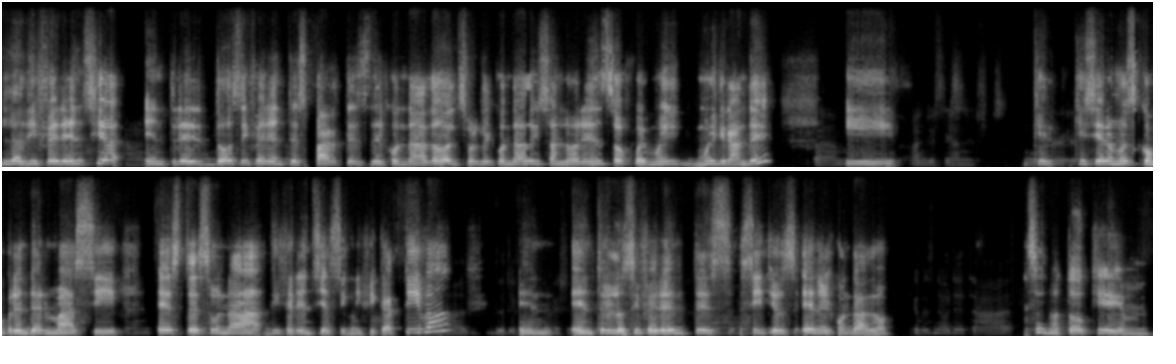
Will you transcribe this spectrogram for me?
la diferencia entre dos diferentes partes del condado, el sur del condado y San Lorenzo fue muy, muy grande y que quisiéramos comprender más si esta es una diferencia significativa entre los diferentes sitios en el condado. Se notó que mm,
